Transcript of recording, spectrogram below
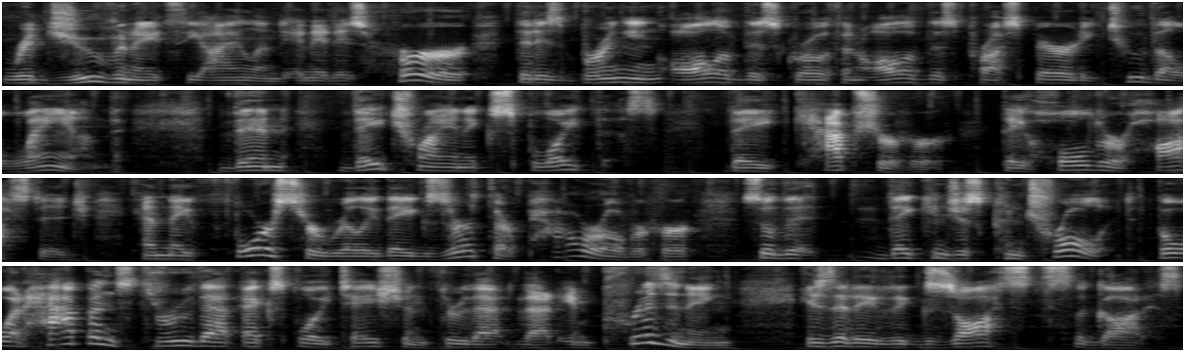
rejuvenates the island and it is her that is bringing all of this growth and all of this prosperity to the land, then they try and exploit this. They capture her they hold her hostage and they force her really they exert their power over her so that they can just control it. But what happens through that exploitation, through that, that imprisoning, is that it exhausts the goddess.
